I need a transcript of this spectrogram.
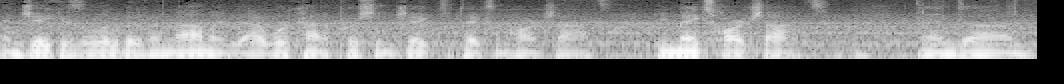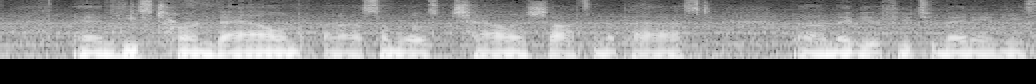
and Jake is a little bit of an anomaly to that. We're kind of pushing Jake to take some hard shots. He makes hard shots, and um, and he's turned down uh, some of those challenge shots in the past uh, maybe a few too many, and he's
